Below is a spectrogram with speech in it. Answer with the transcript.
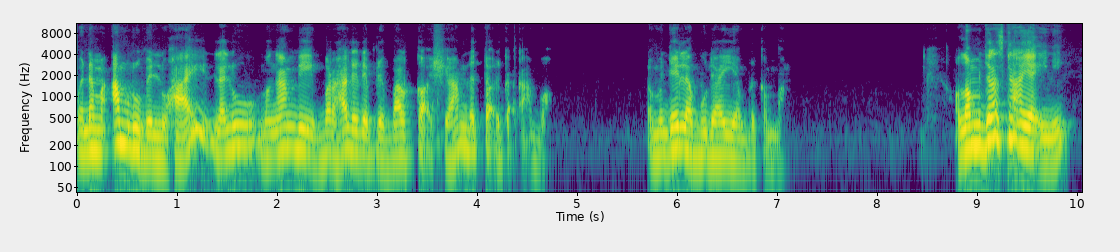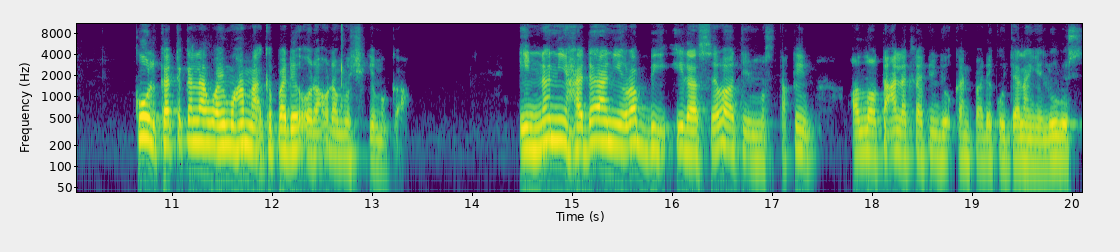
bernama Amru bin Luhai lalu mengambil berhala daripada Balqa Syam letak dekat Kaabah. Dan menjadilah budaya yang berkembang. Allah menjelaskan ayat ini. Kul katakanlah wahai Muhammad kepada orang-orang musyrik Mekah. Innani hadani rabbi ila siratin mustaqim. Allah Ta'ala telah tunjukkan padaku jalan yang lurus.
